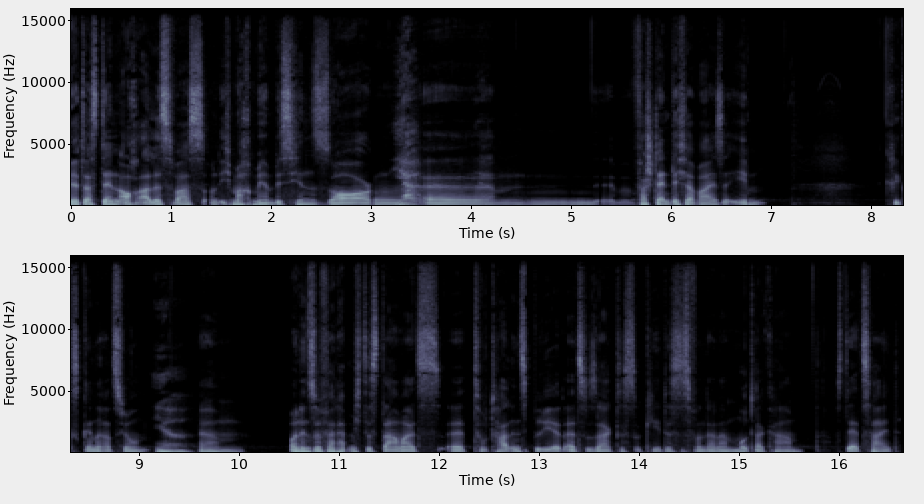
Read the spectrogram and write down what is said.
Wird das denn auch alles was? Und ich mache mir ein bisschen Sorgen, Ja. ähm, verständlicherweise eben. Kriegsgeneration. ja, Ähm, und insofern hat mich das damals äh, total inspiriert, als du sagtest, okay, dass es von deiner Mutter kam, aus der Zeit.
